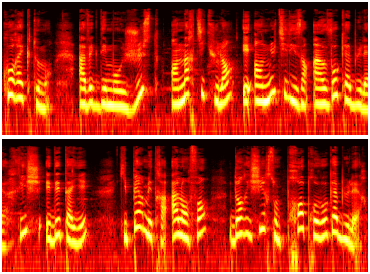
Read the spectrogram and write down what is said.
correctement, avec des mots justes, en articulant et en utilisant un vocabulaire riche et détaillé qui permettra à l'enfant d'enrichir son propre vocabulaire.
